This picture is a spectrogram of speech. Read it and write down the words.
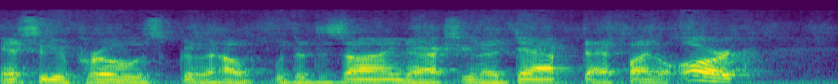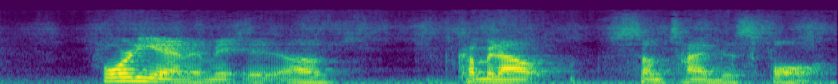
and Studio Pierrot is going to help with the design. They're actually going to adapt that final arc for the anime uh, coming out sometime this fall.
